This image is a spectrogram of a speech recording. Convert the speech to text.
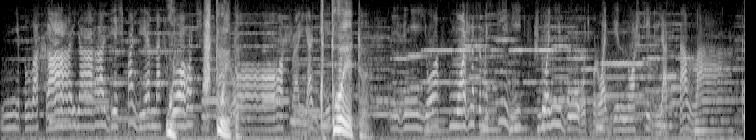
Неплохая вещь полена. Ой, что это? Кто это? Нее можно самостелить что-нибудь вроде ножки для стола. А!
